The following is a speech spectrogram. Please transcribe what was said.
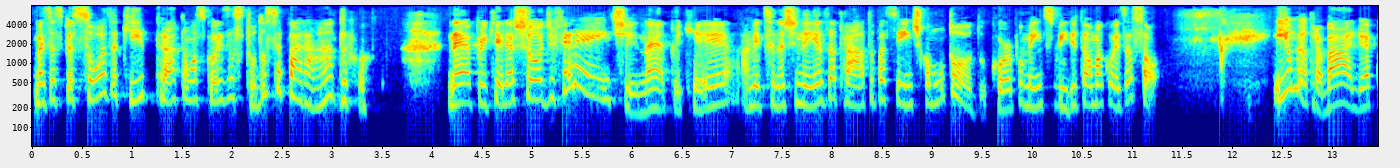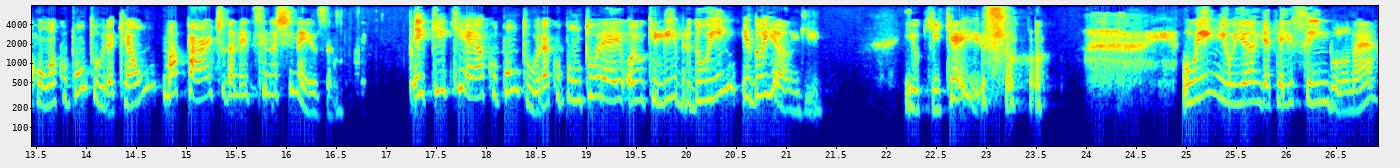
mas as pessoas aqui tratam as coisas tudo separado, né? Porque ele achou diferente, né? Porque a medicina chinesa trata o paciente como um todo, corpo, mente, espírito é uma coisa só. E o meu trabalho é com acupuntura, que é uma parte da medicina chinesa. E o que, que é acupuntura? A acupuntura é o equilíbrio do yin e do yang. E o que, que é isso? O yin e o yang é aquele símbolo, né?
